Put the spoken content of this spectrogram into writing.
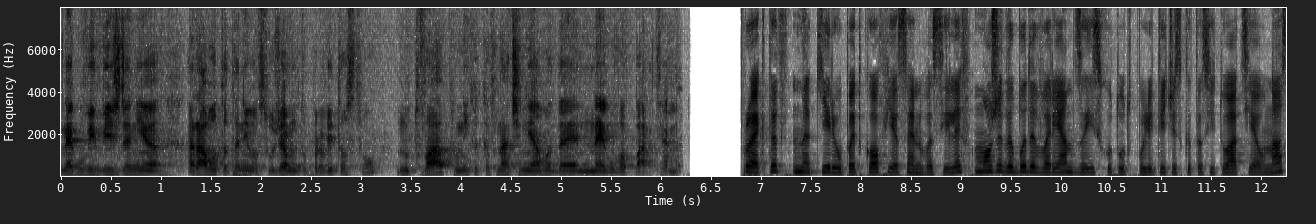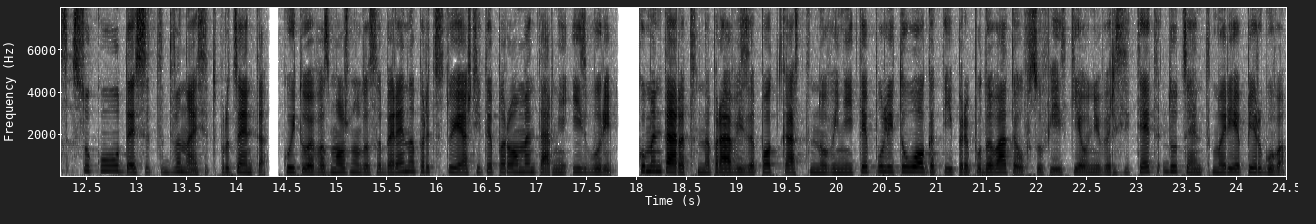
негови виждания, работата ни в служебното правителство, но това по никакъв начин няма да е негова партия. Проектът на Кирил Петков и Асен Василев може да бъде вариант за изход от политическата ситуация у нас с около 10-12%, които е възможно да събере на предстоящите парламентарни избори. Коментарът направи за подкаст новините политологът и преподавател в Софийския университет доцент Мария Пиргова.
